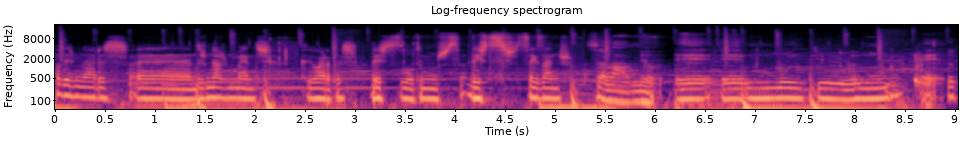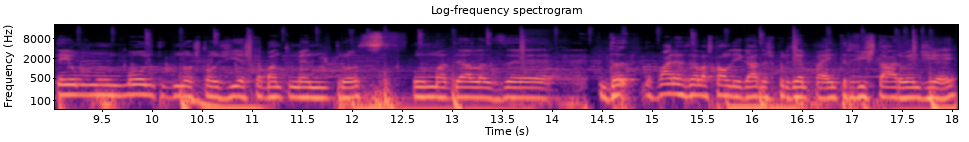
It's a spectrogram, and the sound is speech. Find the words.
Qual das melhores, uh, dos melhores momentos que guardas destes últimos, destes seis anos? Sei lá, meu, é, é muito. É, é, eu tenho um monte de nostalgias que a Bantuman me trouxe. Uma delas é de, várias delas estão ligadas, por exemplo, a entrevistar o NGA.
